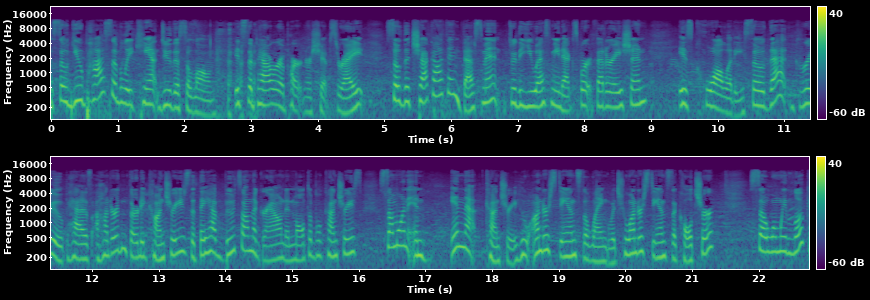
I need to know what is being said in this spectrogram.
so you possibly can't do this alone. It's the power of partnerships, right? So the checkoff investment through the U.S. Meat Export Federation is quality. So that group has 130 countries that they have boots on the ground in multiple countries. Someone in in that country who understands the language, who understands the culture. So when we look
